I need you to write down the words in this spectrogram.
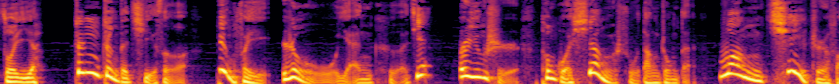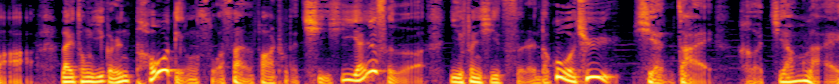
所以呀，真正的气色并非肉眼可见，而应是通过相术当中的。望气之法，来从一个人头顶所散发出的气息颜色，以分析此人的过去、现在和将来。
